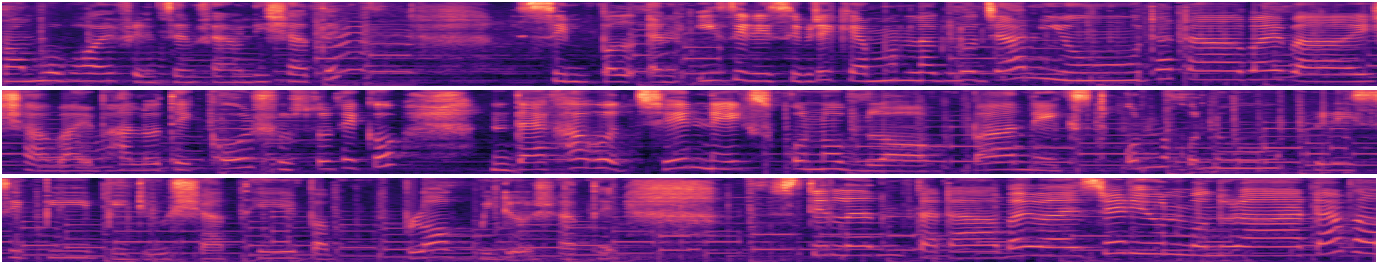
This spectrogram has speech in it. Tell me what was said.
সম্ভব হয় ফ্রেন্ডস অ্যান্ড ফ্যামিলির সাথে। সিম্পল অ্যান্ড ইজি রেসিপিটা কেমন লাগল জানিও। টাটা বাই বাই সবাই ভালো থেকো, সুস্থ থেকো। দেখা হচ্ছে নেক্সট কোনো ব্লগ বা নেক্সট অন্য কোনো রেসিপি ভিডিওর সাথে বা ব্লগ ভিডিওর সাথে। স্টিল টাটা বাই বাই স্টেডিউন বন্ধুরা। টাটা।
